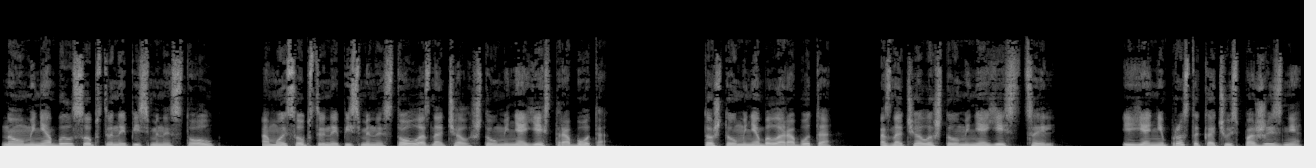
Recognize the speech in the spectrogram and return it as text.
но у меня был собственный письменный стол, а мой собственный письменный стол означал, что у меня есть работа. То, что у меня была работа — означало, что у меня есть цель, и я не просто качусь по жизни,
